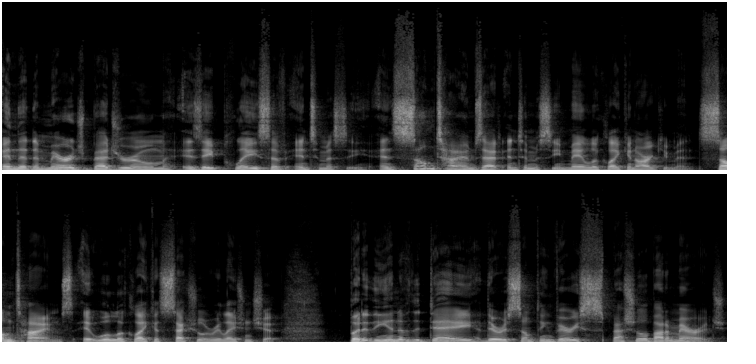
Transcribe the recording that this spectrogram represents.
And that the marriage bedroom is a place of intimacy. And sometimes that intimacy may look like an argument, sometimes it will look like a sexual relationship. But at the end of the day, there is something very special about a marriage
